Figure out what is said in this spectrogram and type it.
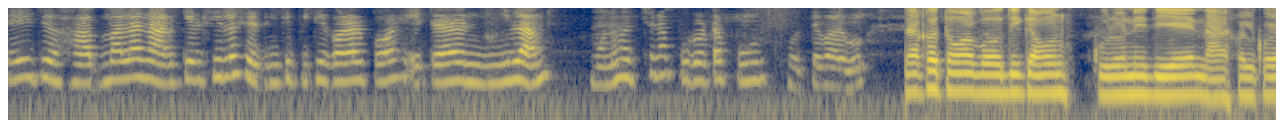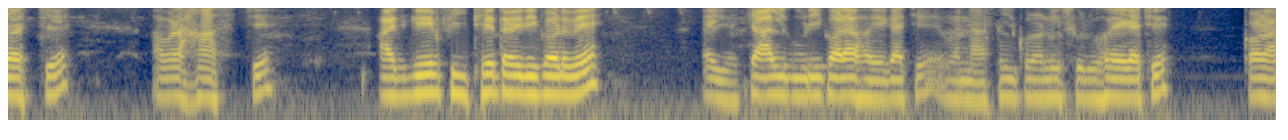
এই যে হাফ মালা নারকেল ছিল সেদিনকে পিঠে করার পর এটা নিলাম। মনে হচ্ছে না পুরোটা পুর করতে পারব। দেখো তোমার বৌদি কেমন কুড়নি দিয়ে নারকেল কোড়াচ্ছে আবার হাসছে। আজকে পিঠে তৈরি করবে। এই চাল গুঁড়ি করা হয়ে গেছে এবার নারকেল কোড়ানি শুরু হয়ে গেছে। করা।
